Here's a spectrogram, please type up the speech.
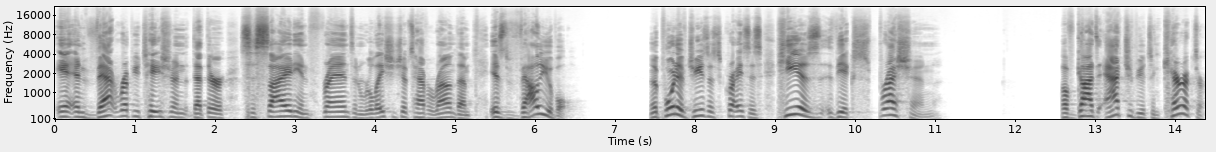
And, and that reputation that their society and friends and relationships have around them is valuable. And the point of Jesus Christ is he is the expression of God's attributes and character.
